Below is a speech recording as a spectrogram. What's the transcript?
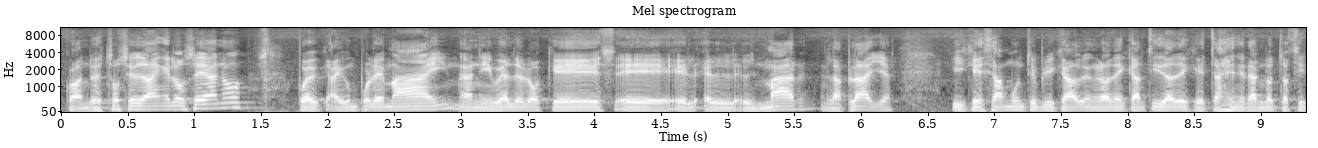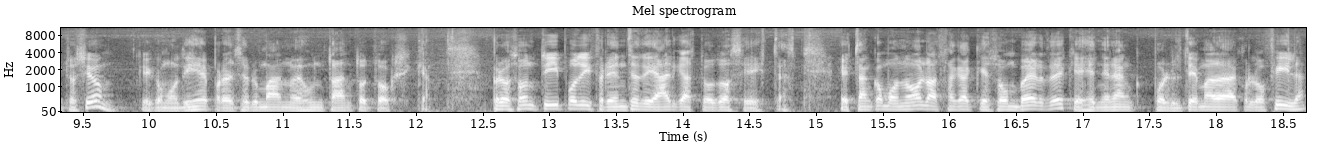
Cuando esto se da en el océano, pues hay un problema ahí a nivel de lo que es eh, el, mar, la playa, y que se ha multiplicado en grandes cantidades que está generando esta situación, que como dije, para el ser humano es un tanto tóxica. Pero son tipos diferentes de algas todas estas. Están como no las algas que son verdes, que generan por el tema de la clorofila,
